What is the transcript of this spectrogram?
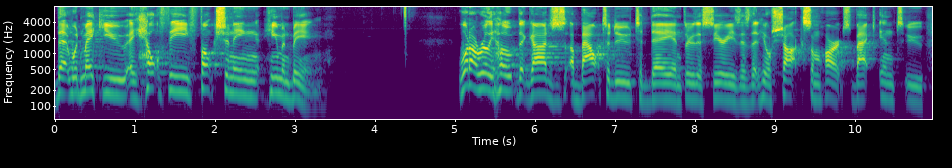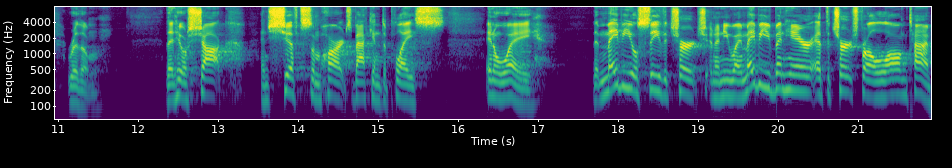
that would make you a healthy, functioning human being. What I really hope that God's about to do today and through this series is that He'll shock some hearts back into rhythm, that He'll shock and shift some hearts back into place in a way that maybe you'll see the church in a new way. Maybe you've been here at the church for a long time.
